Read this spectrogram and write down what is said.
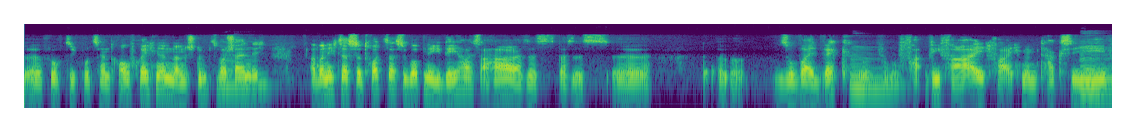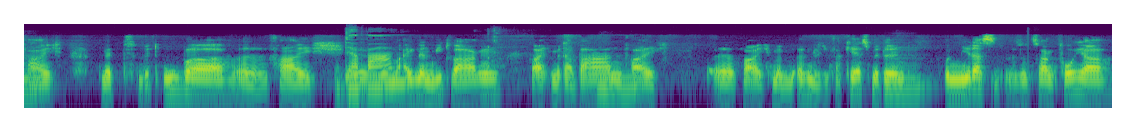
äh, 50 Prozent draufrechnen, dann stimmt es wahrscheinlich. Mhm. Aber nichtsdestotrotz, dass du überhaupt eine Idee hast, aha, das ist, das ist äh, so weit weg. Mhm. Wie fahre ich? Fahre ich mit dem Taxi? Mhm. Fahre ich mit, mit Uber? Äh, fahre ich äh, mit dem eigenen Mietwagen? Fahre ich mit der Bahn? Mhm. Fahre ich, äh, fahre ich mit öffentlichen Verkehrsmitteln? Mhm. Und mir das sozusagen vorher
